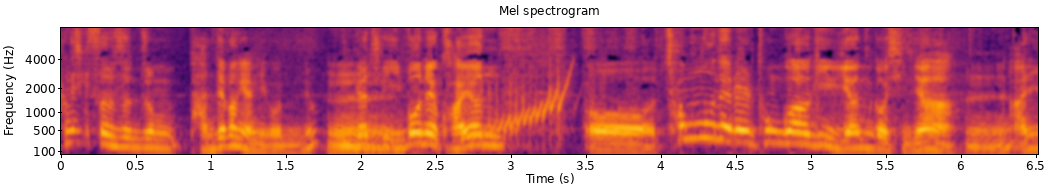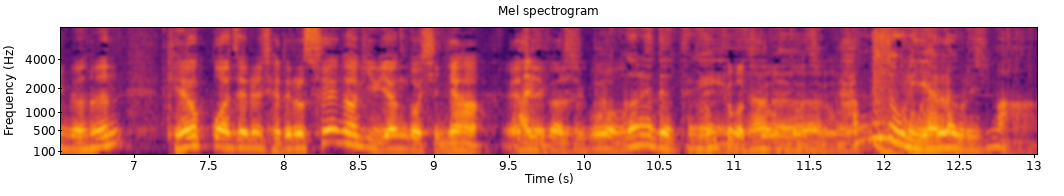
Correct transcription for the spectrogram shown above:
상식선에서는 좀 반대 방향이거든요. 그래서 이번에 과연 어, 청문회를 통과하기 위한 것이냐, 아니면은 개혁 과제를 제대로 수행하기 위한 것이냐에 대해 가지고 박근혜 대통령 인사는 거죠. 합리적으로 이해하려고 그러지 마.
